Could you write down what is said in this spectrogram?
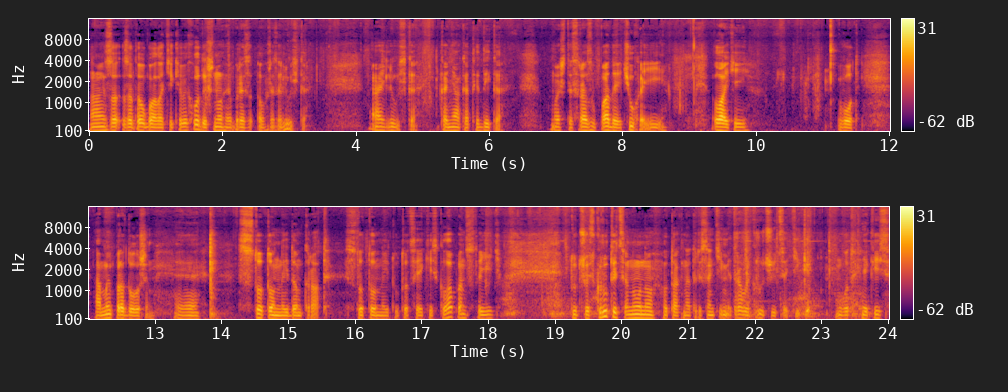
За- задовбала, тільки виходиш, ноги обрез... обреза. Люська. Ай, Люська, коняка ти дика. Бачите, сразу падає, чухає її. Лайк її. Вот. А ми продовжимо. Е, 100 тонний домкрат. 100 тонний тут оце якийсь клапан стоїть. Тут щось крутиться, ну воно отак на 3 см викручується тільки. От якийсь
